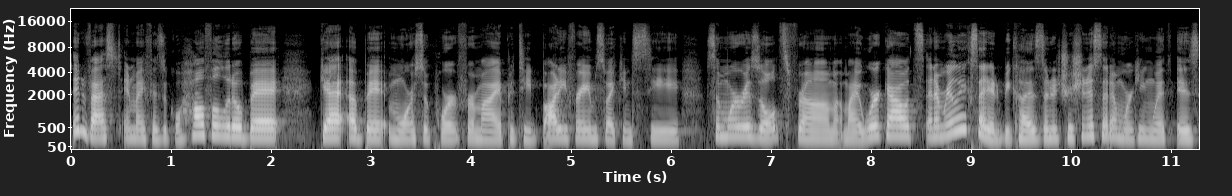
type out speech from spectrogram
invest in my physical health a little bit, get a bit more support for my petite body frame so I can see some more results from my workouts. And I'm really excited because the nutritionist that I'm working with is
